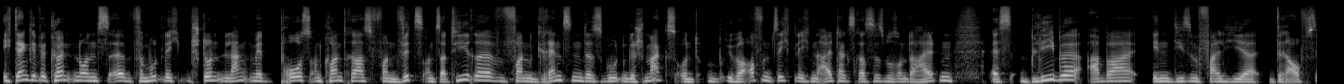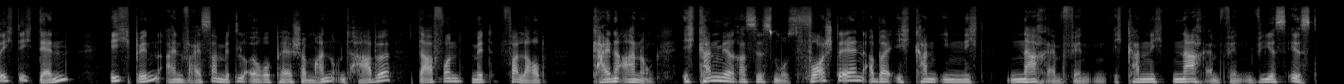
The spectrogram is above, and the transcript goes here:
Ich denke, wir könnten uns äh, vermutlich stundenlang mit Pros und Kontras von Witz und Satire, von Grenzen des guten Geschmacks und über offensichtlichen Alltagsrassismus unterhalten. Es bliebe aber in diesem Fall hier draufsichtig, denn ich bin ein weißer mitteleuropäischer Mann und habe davon mit Verlaub keine Ahnung. Ich kann mir Rassismus vorstellen, aber ich kann ihn nicht nachempfinden. Ich kann nicht nachempfinden, wie es ist,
